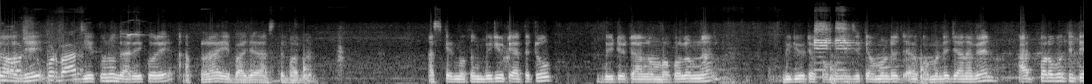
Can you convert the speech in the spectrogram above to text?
সহজে যে কোনো গাড়ি করে আপনারা এই বাজারে আসতে পারবেন। আজকের মতন ভিডিওটা এতটুক। ভিডিওটা লম্বা করলাম না। ভিডিওটা কমেন্টে কমেন্টে কমেন্টে জানাবেন। আর পরবর্তীতে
